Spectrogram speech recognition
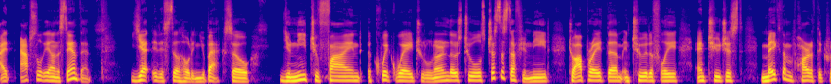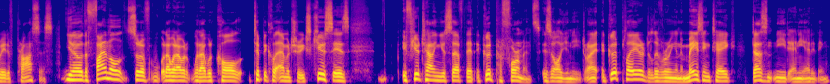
i absolutely understand that yet it is still holding you back so you need to find a quick way to learn those tools, just the stuff you need to operate them intuitively and to just make them a part of the creative process. You know, the final sort of what what I would what I would call typical amateur excuse is if you're telling yourself that a good performance is all you need, right? A good player delivering an amazing take doesn't need any editing.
